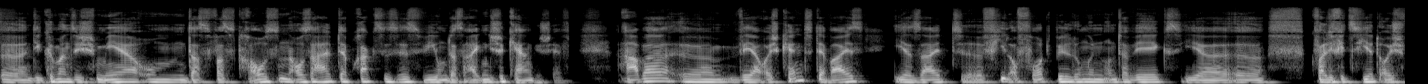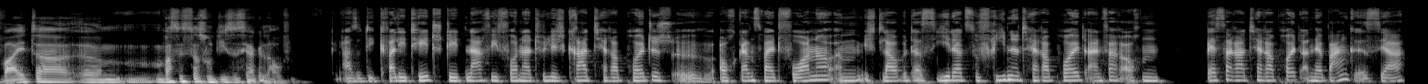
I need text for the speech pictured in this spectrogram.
äh, die kümmern sich mehr um das, was draußen außerhalb der Praxis ist, wie um das eigentliche Kerngeschäft. Aber äh, wer euch kennt, der weiß, ihr seid äh, viel auf Fortbildungen unterwegs, ihr äh, qualifiziert euch weiter. Ähm, was ist da so dieses Jahr gelaufen? Also die Qualität steht nach wie vor natürlich gerade therapeutisch äh, auch ganz weit vorne. Ähm, ich glaube, dass jeder zufriedene Therapeut einfach auch ein besserer Therapeut an der Bank ist, ja.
